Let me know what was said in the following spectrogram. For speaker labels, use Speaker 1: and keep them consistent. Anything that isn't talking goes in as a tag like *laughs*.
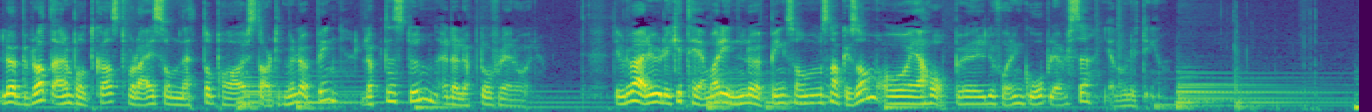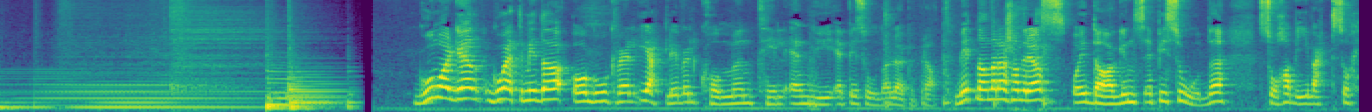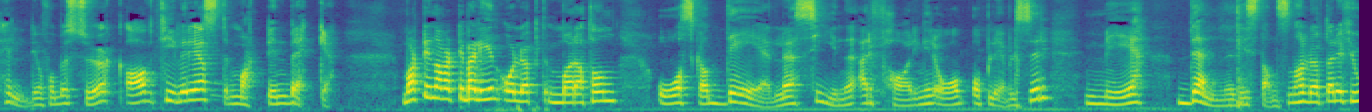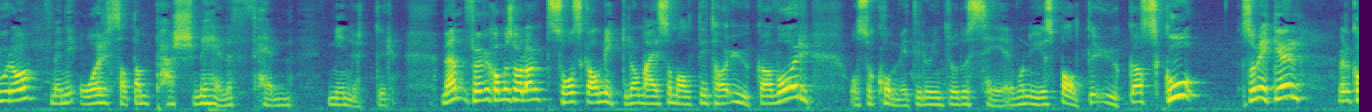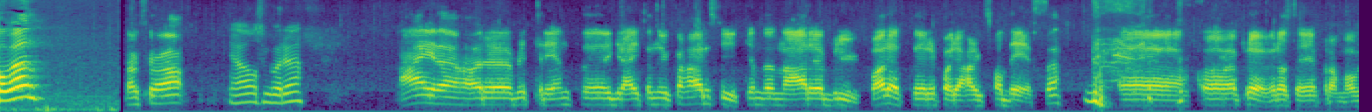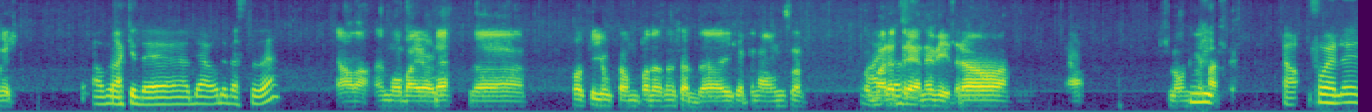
Speaker 1: Løpeprat er en podkast for deg som nettopp har startet med løping, løpt en stund eller løpt over flere år. Det vil være ulike temaer innen løping som snakkes om, og jeg håper du får en god opplevelse gjennom lyttingen. God morgen, god ettermiddag og god kveld. Hjertelig velkommen til en ny episode av Løpeprat. Mitt navn er Lars Andreas, og i dagens episode så har vi vært så heldige å få besøk av tidligere gjest Martin Brekke. Martin har vært i Berlin og løpt maraton, og skal dele sine erfaringer og opplevelser med denne distansen. Han løp der i fjor òg, men i år satt han pers med hele fem minutter. Men før vi kommer så langt, så skal Mikkel og meg som alltid ta uka vår. Og så kommer vi til å introdusere vår nye spalte Ukas sko. Så Mikkel, velkommen.
Speaker 2: Takk skal du ha.
Speaker 1: Ja, åssen går det?
Speaker 2: Nei, det har eh, blitt trent uh, greit denne uka her. Psyken den er uh, brukbar etter forrige helgs fadese. Uh, *laughs* og jeg prøver å se framover.
Speaker 1: Ja, men er ikke det Det er jo det beste, det.
Speaker 2: Ja da, jeg må bare gjøre det. det får ikke gjort om på det som skjedde i København. Så får bare
Speaker 1: altså-
Speaker 2: trene videre og ja, slå nye ferser.
Speaker 1: Ja, får heller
